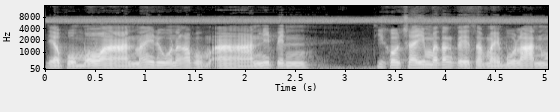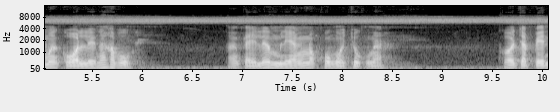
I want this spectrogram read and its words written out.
เดี๋ยวผมเอาอาหารมาให้ดูนะครับ ผมอาหารนี่เป็นที่เขาใช้มาตั้งแต่สมัยโบราณเมื่อก่อนเลยนะครับผมตั้งแต่เริ่มเลี้ยงนกกรงหัวจุกนะ ก็จะเป็น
